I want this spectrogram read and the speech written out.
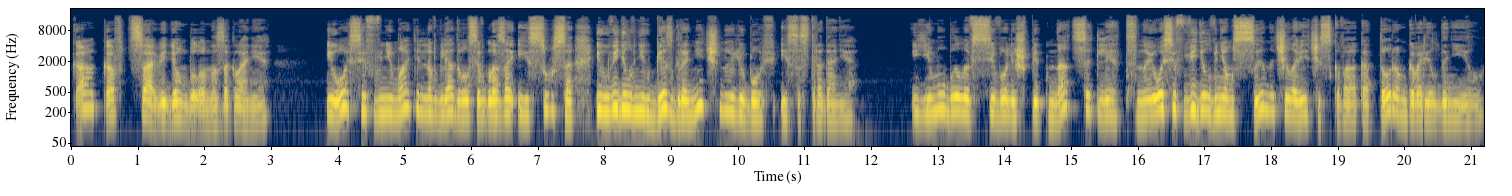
как овца веден был он на заклание». Иосиф внимательно вглядывался в глаза Иисуса и увидел в них безграничную любовь и сострадание. Ему было всего лишь пятнадцать лет, но Иосиф видел в нем сына человеческого, о котором говорил Даниил.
